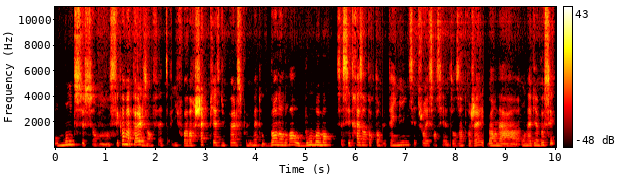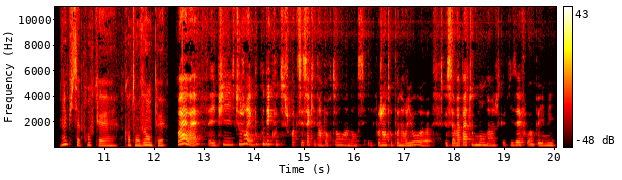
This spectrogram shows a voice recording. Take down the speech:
On monte, c'est comme un pulse, en fait. Il faut avoir chaque pièce du pulse pour les mettre au bon endroit, au bon moment. Ça, c'est très important. Le timing, c'est toujours essentiel dans un projet. bah, on a, on a bien bossé. Et puis, ça prouve que quand on veut, on peut. Ouais, ouais. Et puis toujours avec beaucoup d'écoute. Je crois que c'est ça qui est important hein, dans ces projets entrepreneuriaux, euh, parce que ça va pas tout le monde. Hein. Ce que je disais, faut un peu aimer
